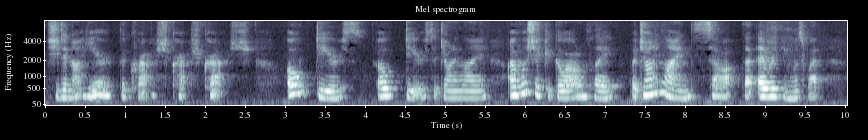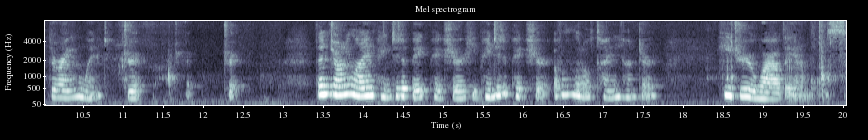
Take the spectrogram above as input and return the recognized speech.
She did not hear the crash, crash, crash. Oh dears, oh dear, said Johnny Lion. I wish I could go out and play. But Johnny Lion saw that everything was wet. The rain went drip, drip, drip. Then Johnny Lion painted a big picture. He painted a picture of a little tiny hunter. He drew wild animals.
